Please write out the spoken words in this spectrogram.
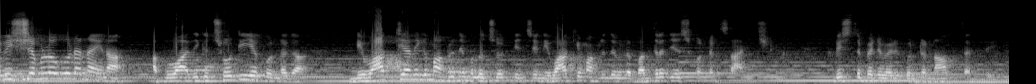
విషయంలో కూడా నైనా అపవాదికి చోటు ఇవ్వకుండగా నీ వాక్యానికి మా హృదయంలో చోటించి నీ వాక్యం మా హృదయంలో భద్ర చేసుకుంటానికి సాయం చేయమని క్రీస్తు పెట్టి వేడుకుంటున్నాం తండ్రి.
